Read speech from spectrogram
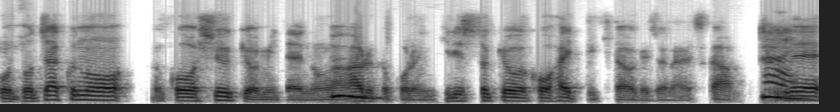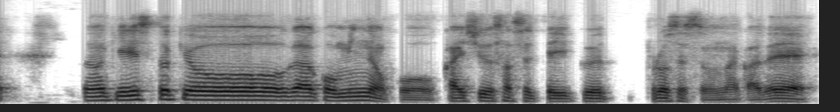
こう、土着の、こう、宗教みたいのがあるところにキリスト教がこう入ってきたわけじゃないですか。はいで、そのキリスト教がこう、みんなをこう、回収させていくプロセスの中で、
